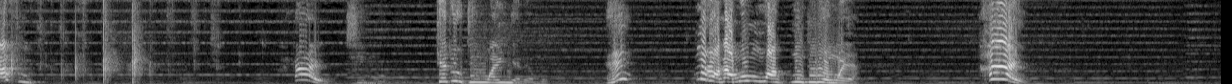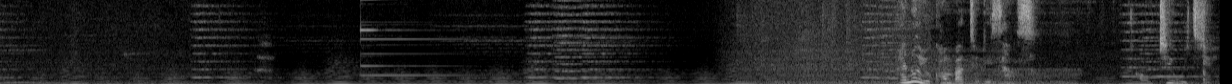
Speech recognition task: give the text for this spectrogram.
Food. Hey, Chimo. Kedu ụdị nwa ị nyere mụ? Mụrụ ọ ga-amụ nwa nwụgburu onwe ya? Hey! I know you come back to this house. I'll deal with you.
